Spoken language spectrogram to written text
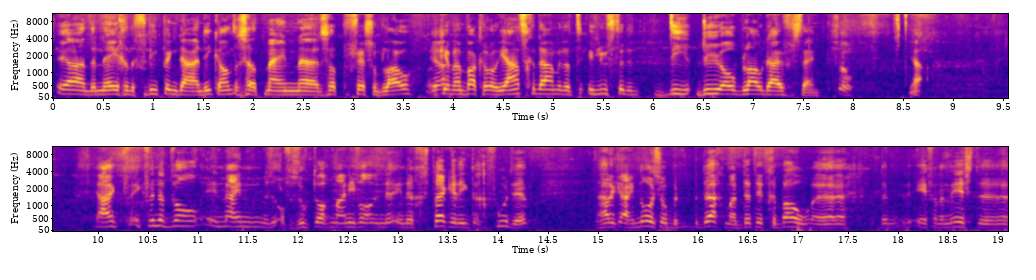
Ja, aan de negende verdieping daar aan die kant, zat, mijn, zat professor Blauw. Ja. Ik heb mijn baccalaureaat gedaan met dat illustere duo Blauw-Duivenstein. Zo. Ja. Ja, ik, ik vind het wel in mijn, of zoektocht, maar in ieder geval in de, in de gesprekken die ik er gevoerd heb, had ik eigenlijk nooit zo be- bedacht, maar dat dit gebouw eh, de, een van de meeste,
